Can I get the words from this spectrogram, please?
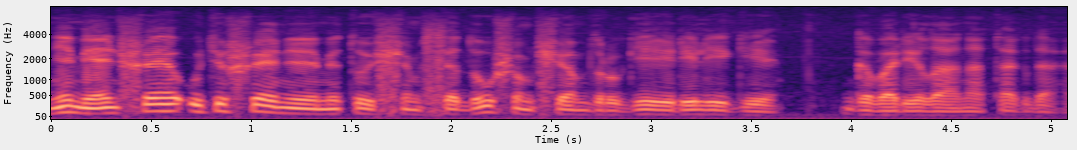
не меньшее утешение метущимся душам, чем другие религии», — говорила она тогда.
